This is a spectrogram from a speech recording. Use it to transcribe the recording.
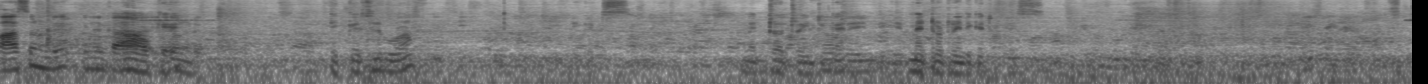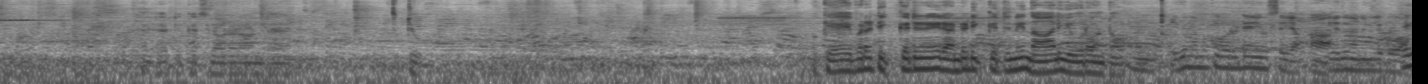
പാസ് ഉണ്ട് പിന്നെ ആ, ഓക്കെ ഉണ്ട്. ടിക്കറ്റ്സിൽ പോവാം. Metro train ticket metro train ticket tickets around on two okay ഇവിടെ ടിക്കറ്റിന് രണ്ട് ടിക്കറ്റിന് നാല് യൂറോ ഉണ്ടോ? ഇത് നമുക്ക് ഒരു ഡേ യൂസ് ചെയ്യാം. ഏത് വേണമെങ്കിലും പോവാം.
